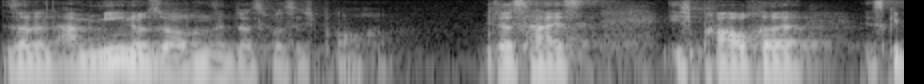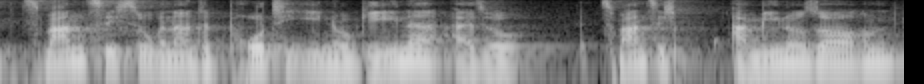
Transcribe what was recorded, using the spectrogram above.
sondern Aminosäuren sind das, was ich brauche. Das heißt, ich brauche, es gibt 20 sogenannte Proteinogene, also 20 Aminosäuren,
